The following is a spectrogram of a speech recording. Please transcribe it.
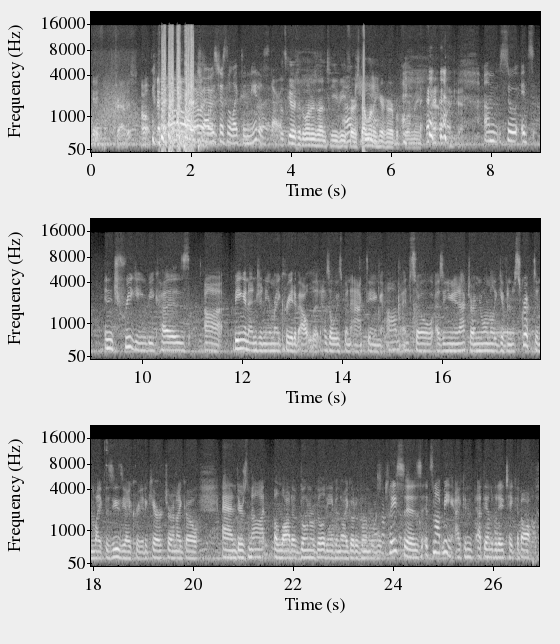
Okay, Travis. Oh. Oh, Travis just elected me to start. Let's give it to the one who's on TV first. I want to hear her before me. Um, so it's intriguing because uh, being an engineer, my creative outlet has always been acting. Um, and so, as a union actor, I'm normally given a script, and life is easy. I create a character and I go, and there's not a lot of vulnerability, even though I go to vulnerable places. It's not me. I can, at the end of the day, take it off.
